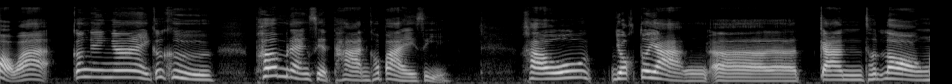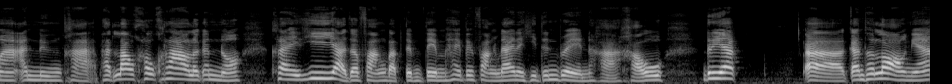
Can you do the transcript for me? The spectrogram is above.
บอกว่าก็ง่าย ๆก็คือ เพิ่มแรงเสียดทานเข้าไปสิเขายกตัวอย่างการทดลองมาอันนึงค่ะ พัดเล่าคร่าวๆแล้วกันเนาะใครที่อยากจะฟังแบบเต็มๆ ให้ไปฟังได้ใน Hidden Brain นะคะเขาเรียกการทดลองเนี้ย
